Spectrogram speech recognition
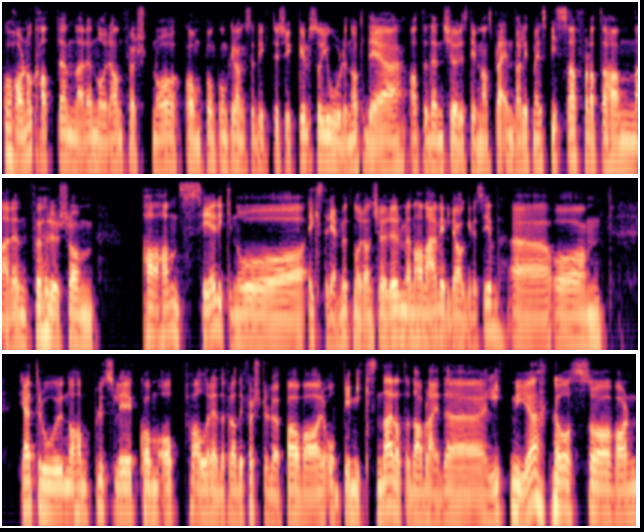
Og har nok hatt den der når han først nå kom på en konkurransedyktig sykkel, så gjorde nok det at den kjørestilen hans ble enda litt mer spissa. For at han er en fører som Han ser ikke noe ekstrem ut når han kjører, men han er veldig aggressiv. Eh, og jeg tror når han plutselig kom opp allerede fra de første løpa og var oppe i miksen der, at da blei det litt mye. Og så var han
